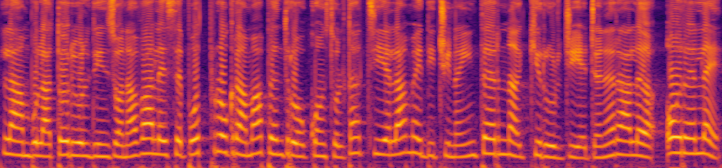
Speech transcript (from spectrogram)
La ambulatoriul din zona Vale se pot programa pentru o consultație la medicină internă, chirurgie generală, orele,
